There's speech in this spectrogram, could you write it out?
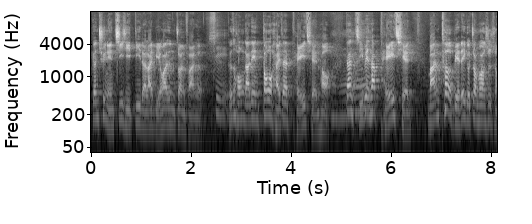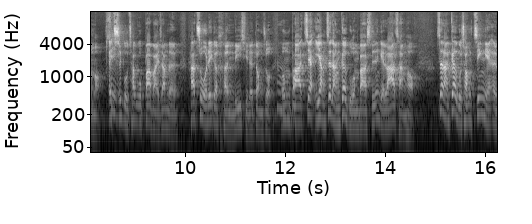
跟去年基期低的来比的话，真的赚翻了。是，可是宏达电都还在赔钱哈。但即便他赔钱，蛮特别的一个状况是什么？哎，持股超过八百张的人，他做了一个很离奇的动作。我们把这样一样这两个股，我们把时间给拉长哈。这档个股从今年，呃，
